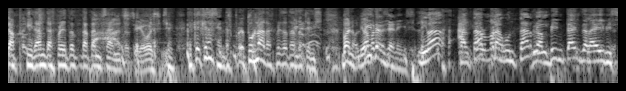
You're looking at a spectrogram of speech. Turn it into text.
cap a Iran després de, de tants Ah, anys? no sigueu així. Sí. Què, què se sent després, tornar després de tant de temps? Bueno, li va, Peter Jennings. li va faltar preguntar-li Durant 20 anys de la ABC.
